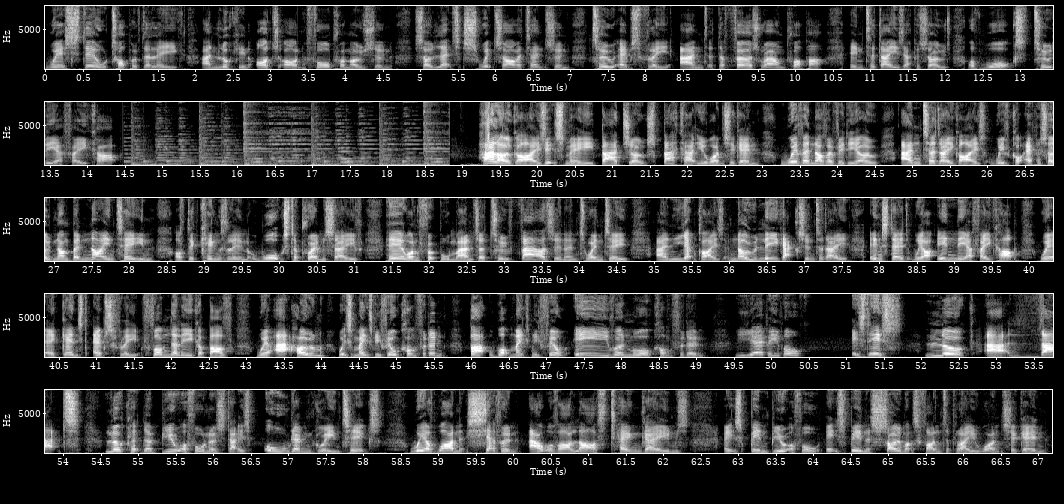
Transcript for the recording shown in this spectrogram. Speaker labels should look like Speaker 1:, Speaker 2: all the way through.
Speaker 1: We're still top of the league and looking odds on for promotion, so let's switch our attention to Ebbsfleet and the first round proper in today's episode of Walks to the FA Cup. Hello guys, it's me, Bad Jokes, back at you once again with another video. And today guys, we've got episode number 19 of the Kings Lynn Walks to Prem save here on Football Manager 2020. And yep guys, no league action today. Instead, we are in the FA Cup. We're against Ebbsfleet from the league above. We're at home, which makes me feel confident. But what makes me feel even more confident yeah, people, is this. Look at that. Look at the beautifulness that is all them green ticks. We have won seven out of our last ten games. It's been beautiful. It's been so much fun to play once again.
